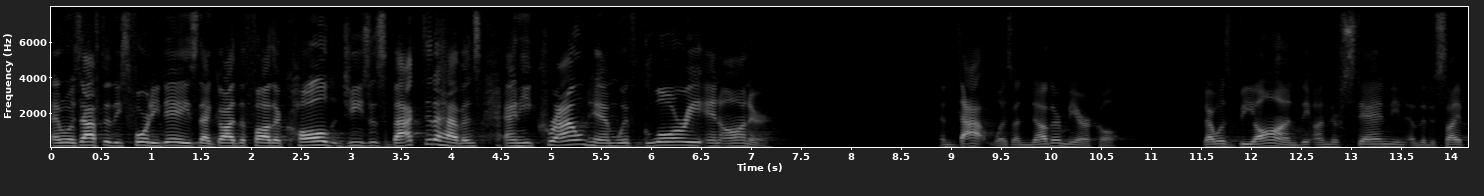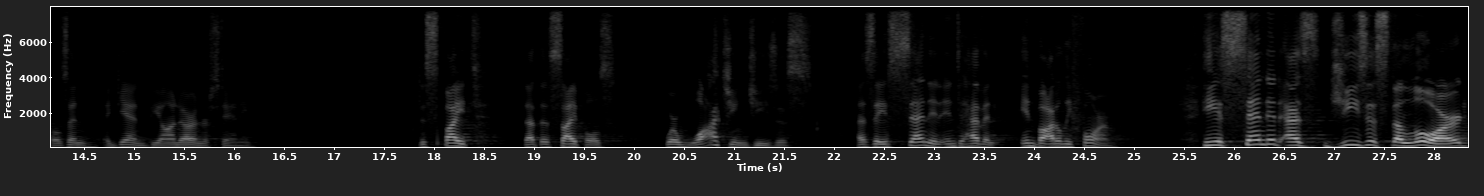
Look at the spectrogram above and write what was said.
And it was after these 40 days that God the Father called Jesus back to the heavens and he crowned him with glory and honor. And that was another miracle that was beyond the understanding of the disciples, and again, beyond our understanding. Despite that, the disciples were watching Jesus as they ascended into heaven in bodily form. He ascended as Jesus the Lord,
